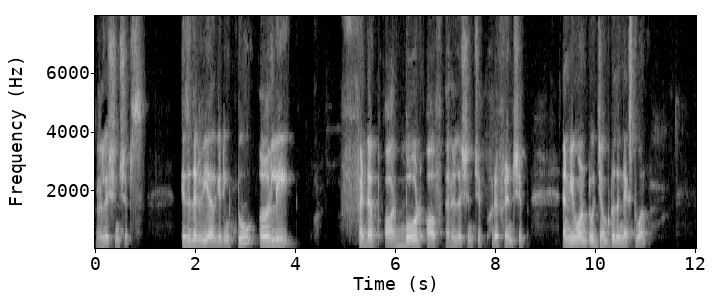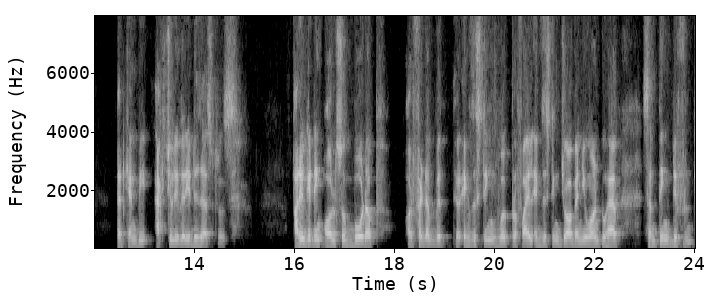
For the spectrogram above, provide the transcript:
relationships? Is it that we are getting too early fed up or bored of a relationship or a friendship and we want to jump to the next one that can be actually very disastrous? Are you getting also bored up or fed up with your existing work profile, existing job, and you want to have something different.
